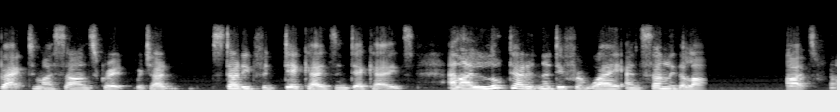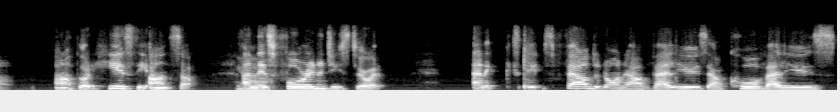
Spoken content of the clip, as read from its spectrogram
back to my Sanskrit, which I'd studied for decades and decades, and I looked at it in a different way, and suddenly the lights went on. And I thought, here's the answer. Yeah. And there's four energies to it. And it, it's founded on our values, our core values,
